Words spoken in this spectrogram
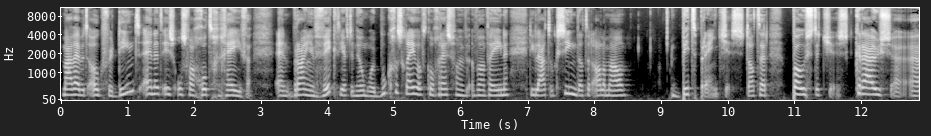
maar we hebben het ook verdiend en het is ons van God gegeven. En Brian Vick, die heeft een heel mooi boek geschreven over het congres van, van Wenen, die laat ook zien dat er allemaal bitprentjes, dat er postertjes, kruisen, uh,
